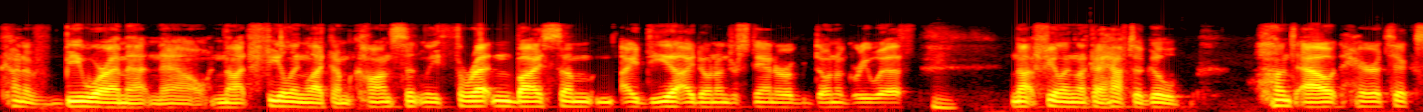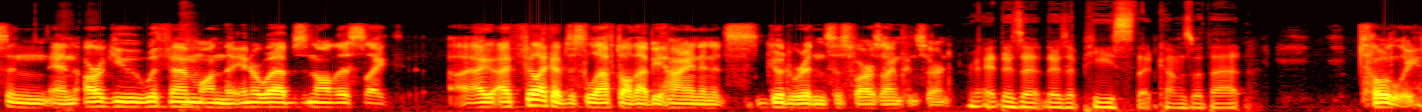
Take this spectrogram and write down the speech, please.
kind of be where i'm at now not feeling like i'm constantly threatened by some idea i don't understand or don't agree with hmm. not feeling like i have to go hunt out heretics and and argue with them on the interwebs and all this like I, I, feel like I've just left all that behind, and it's good riddance as far as I'm concerned. Right. There's a there's a peace that comes with that. Totally.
